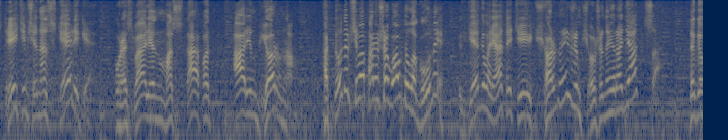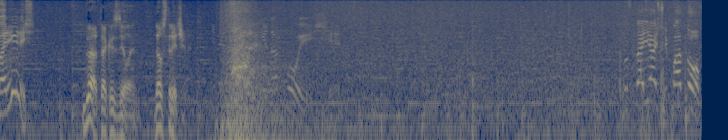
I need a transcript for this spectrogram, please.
Встретимся на Скеллиге, у развалин моста под Аренбьерном. Оттуда всего пара шагов до лагуны, где, говорят, эти черные жемчужины родятся. Договорились? Да, так и сделаем. До встречи. Настоящий потоп!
